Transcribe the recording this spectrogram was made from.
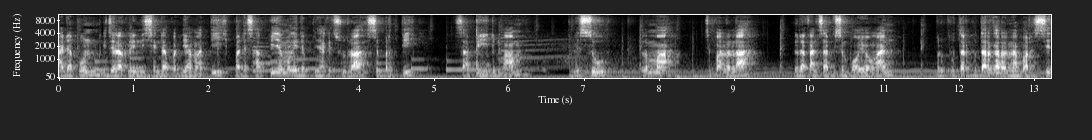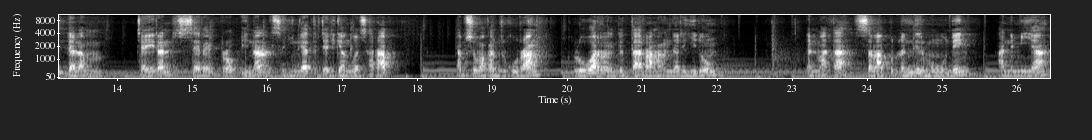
Adapun gejala klinis yang dapat diamati pada sapi yang mengidap penyakit surah seperti sapi demam, lesu, lemah, cepat lelah, gerakan sapi sempoyongan, berputar-putar karena parasit dalam cairan cerebropinal sehingga terjadi gangguan saraf, nafsu makan berkurang, keluar getar rahang dari hidung, dan mata, selaput lendir menguning, anemia,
